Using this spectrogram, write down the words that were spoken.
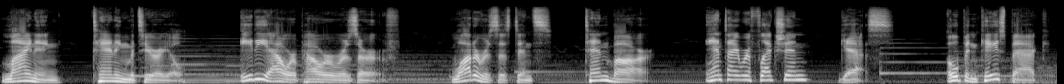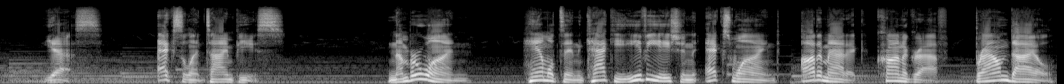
Lining tanning material. 80 hour power reserve. Water resistance 10 bar. Anti reflection? Yes. Open case back? Yes. Excellent timepiece. Number 1. Hamilton Khaki Aviation X Wind Automatic Chronograph Brown Dial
